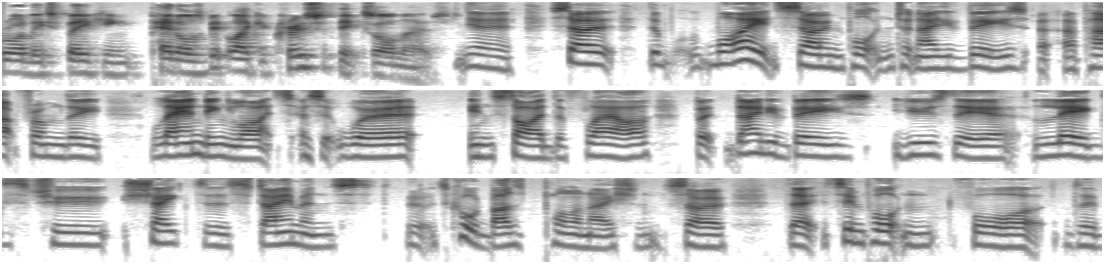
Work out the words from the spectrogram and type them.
broadly speaking, petals, a bit like a crucifix almost. Yeah. So, the, why it's so important to native bees, apart from the landing lights, as it were, inside the flower, but native bees use their legs to shake the stamens. It's called buzz pollination. So, that it's important for the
